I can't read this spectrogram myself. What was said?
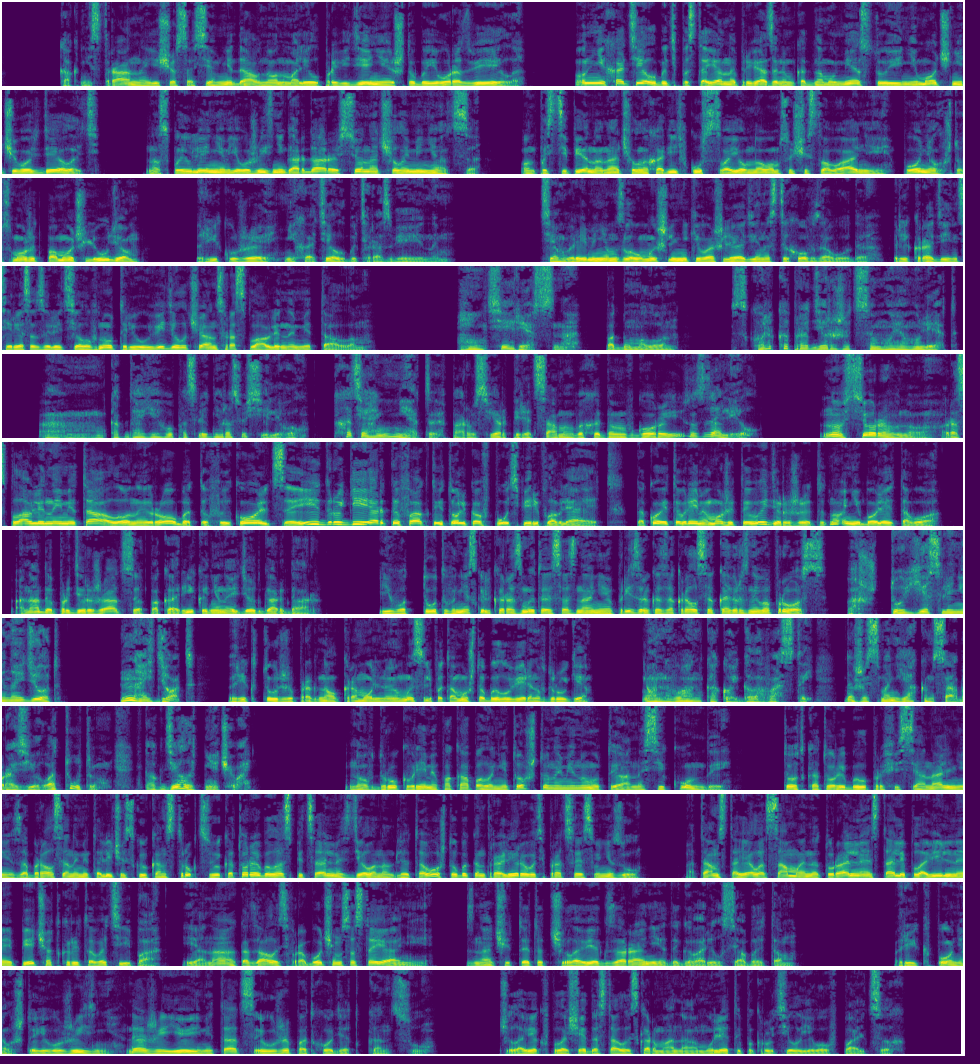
Как ни странно, еще совсем недавно он молил провидение, чтобы его развеяло. Он не хотел быть постоянно привязанным к одному месту и не мочь ничего сделать. Но с появлением в его жизни Гардара все начало меняться. Он постепенно начал находить вкус в своем новом существовании, понял, что сможет помочь людям. Рик уже не хотел быть развеянным. Тем временем злоумышленники вошли один из цехов завода. Рик ради интереса залетел внутрь и увидел чан с расплавленным металлом. «Интересно», — подумал он, «Сколько продержится мой амулет? А когда я его последний раз усиливал? Хотя нет, пару сфер перед самым выходом в горы залил». Но все равно, расплавленный металл, он и роботов, и кольца, и другие артефакты только в путь переплавляет. Какое-то время, может, и выдержит, но не более того. А надо продержаться, пока Рика не найдет Гардар. И вот тут в несколько размытое сознание призрака закрался каверзный вопрос. «А что, если не найдет?» «Найдет!» Рик тут же прогнал крамольную мысль, потому что был уверен в друге. «Он вон какой головастый, даже с маньяком сообразил, а тут так делать нечего». Но вдруг время покапало не то что на минуты, а на секунды. Тот, который был профессиональнее, забрался на металлическую конструкцию, которая была специально сделана для того, чтобы контролировать процесс внизу. А там стояла самая натуральная сталеплавильная печь открытого типа, и она оказалась в рабочем состоянии. Значит, этот человек заранее договорился об этом. Рик понял, что его жизнь, даже ее имитация, уже подходят к концу. Человек в плаще достал из кармана амулет и покрутил его в пальцах.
